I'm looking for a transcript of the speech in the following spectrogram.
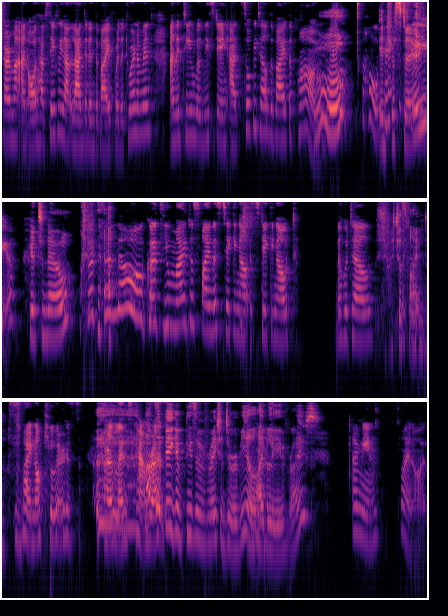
Sharma, and all have safely landed in Dubai for the tournament. And the team will be staying at Sofitel Dubai, the Palm. Ooh, Oh, Interesting. fancy. good to know. Good to know, because you might just find us taking out, staking out the hotel I just find us. binoculars, our lens cameras. That's a big piece of information to reveal, I believe, right? I mean, why not?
